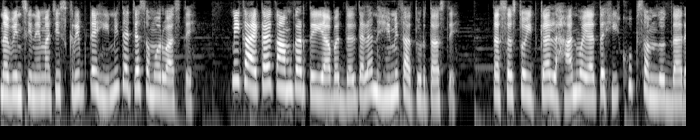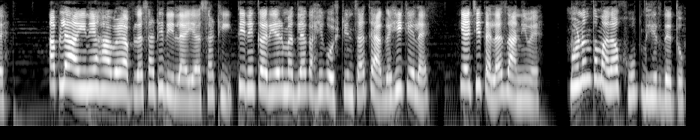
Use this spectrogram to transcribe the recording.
नवीन सिनेमाची स्क्रिप्टही मी त्याच्यासमोर वाचते. मी काय काय काम करते याबद्दल त्याला नेहमीच आतुरता असते. तसंच तो इतक्या लहान वयातही खूप समजूतदार आहे. आपल्या आईने हा वेळ आपल्यासाठी दिलाय यासाठी तिने करिअरमधल्या काही गोष्टींचा त्यागही केलाय याची त्याला जाणीव आहे. म्हणून तो मला खूप धीर देतो.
